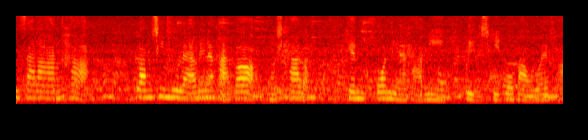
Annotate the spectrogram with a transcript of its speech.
งซารางค่ะ ลองชิมดูแล้วเนี่ยนะคะ ก็รสชาติแบบเข้มข้นดีนะคะ มีกลิ่นชีสเบาๆด้วยค่ะ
